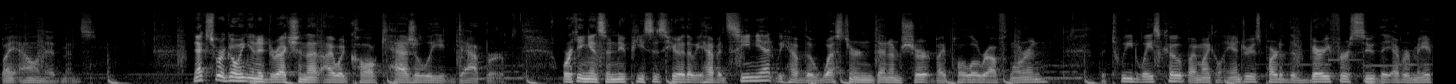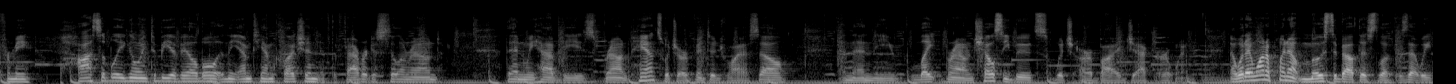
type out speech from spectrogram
by Allen Edmonds. Next, we're going in a direction that I would call casually dapper. Working in some new pieces here that we haven't seen yet, we have the Western denim shirt by Polo Ralph Lauren, the tweed waistcoat by Michael Andrews, part of the very first suit they ever made for me, possibly going to be available in the MTM collection if the fabric is still around. Then we have these brown pants, which are vintage YSL, and then the light brown Chelsea boots, which are by Jack Erwin. Now what I wanna point out most about this look is that we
